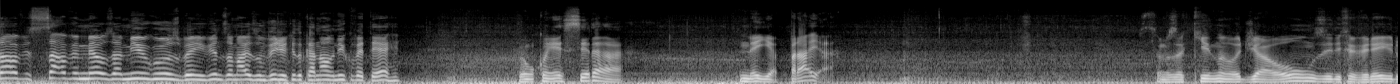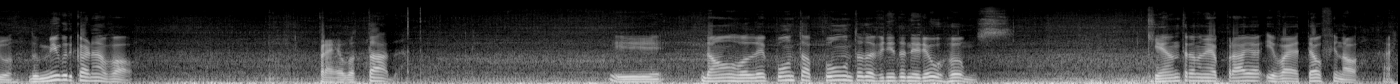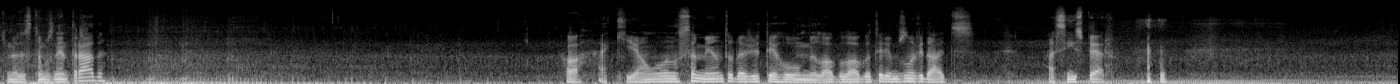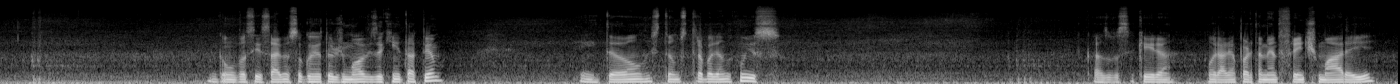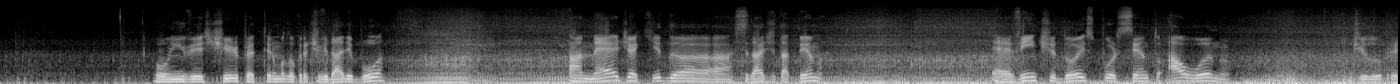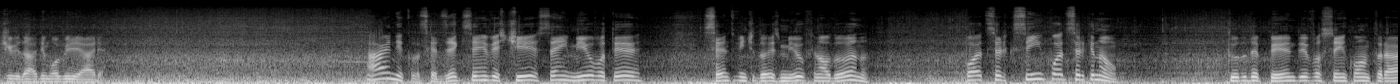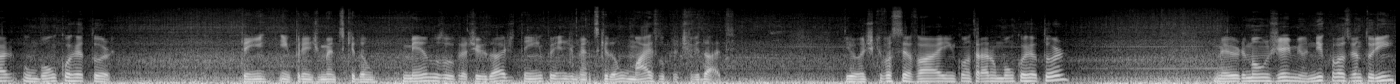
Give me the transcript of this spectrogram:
Salve, salve meus amigos, bem-vindos a mais um vídeo aqui do canal Nico VTR Vamos conhecer a Meia Praia. Estamos aqui no dia 11 de fevereiro, domingo de carnaval. Praia lotada. E dá um rolê ponta a ponta da Avenida Nereu Ramos Que entra na minha praia e vai até o final. Aqui nós estamos na entrada Ó, aqui é um lançamento da GT Home, logo logo teremos novidades. Assim espero. Como vocês sabem, eu sou corretor de imóveis aqui em Itapema. Então, estamos trabalhando com isso. Caso você queira morar em apartamento frente mar aí, ou investir para ter uma lucratividade boa, a média aqui da cidade de Itapema é 22% ao ano de lucratividade imobiliária. Ai, Nicolas, quer dizer que se eu investir 100 mil vou ter 122 mil no final do ano? Pode ser que sim, pode ser que não. Tudo depende de você encontrar um bom corretor. Tem empreendimentos que dão menos lucratividade, tem empreendimentos que dão mais lucratividade. E onde que você vai encontrar um bom corretor? Meu irmão gêmeo, Nicolas Venturim.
